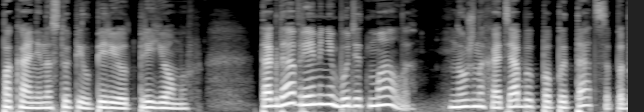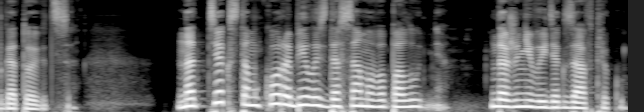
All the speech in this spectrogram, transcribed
пока не наступил период приемов. Тогда времени будет мало. Нужно хотя бы попытаться подготовиться. Над текстом Кора билась до самого полудня, даже не выйдя к завтраку.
